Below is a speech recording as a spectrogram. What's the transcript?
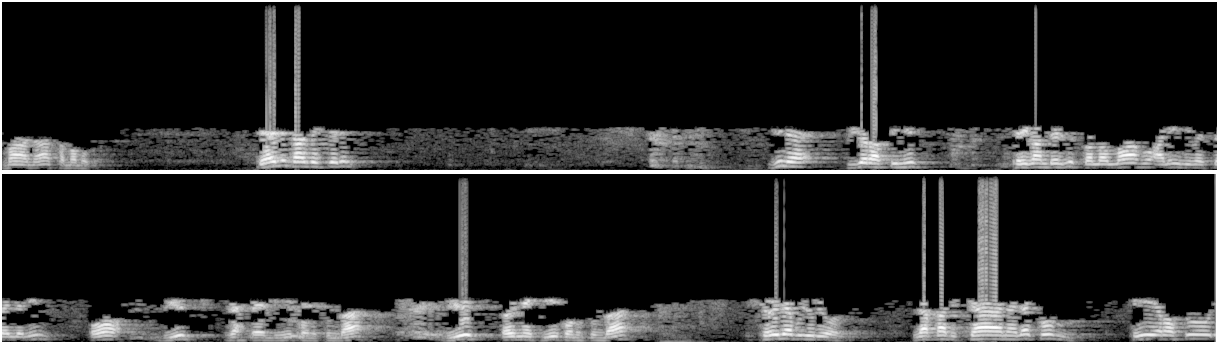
mana tamam olur. Değerli kardeşlerim yine Yüce Rabbimiz Peygamberimiz sallallahu aleyhi ve sellemin o büyük rehberliği konusunda, büyük örnekliği konusunda şöyle buyuruyor. لَقَدْ كَانَ لَكُمْ فِي رَسُولِ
